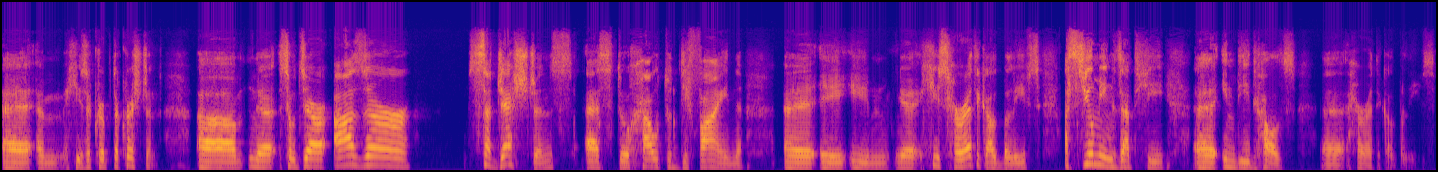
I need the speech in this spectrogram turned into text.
Uh, um, he's a crypto Christian. Um, uh, so there are other suggestions as to how to define his heretical beliefs, assuming that he indeed holds heretical beliefs.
